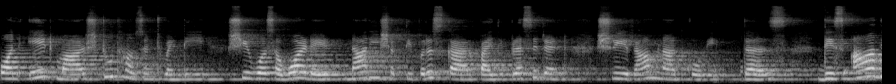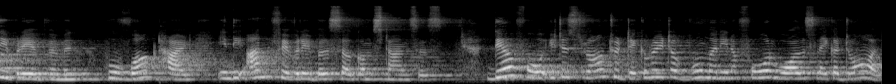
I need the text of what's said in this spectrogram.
On 8 March 2020, she was awarded Nari Shakti Puraskar by the President Sri Ramnath Kovind. Thus, these are the brave women who worked hard in the unfavorable circumstances. Therefore, it is wrong to decorate a woman in a four walls like a doll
